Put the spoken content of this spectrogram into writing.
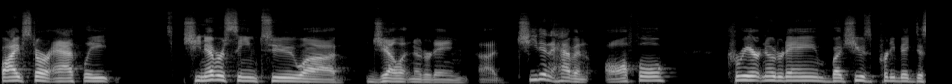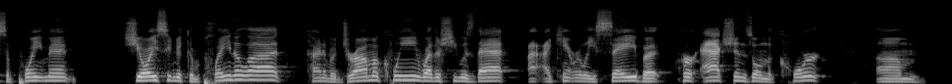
Five star athlete. She never seemed to uh, gel at Notre Dame. Uh, she didn't have an awful career at Notre Dame, but she was a pretty big disappointment. She always seemed to complain a lot kind of a drama queen. Whether she was that, I, I can't really say, but her actions on the court um,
